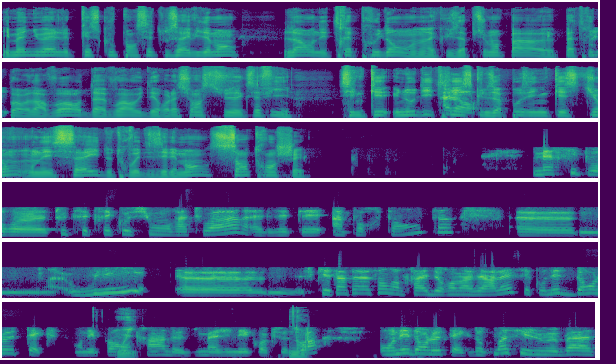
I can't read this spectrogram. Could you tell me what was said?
Emmanuel, qu'est-ce que vous pensez de tout ça? Évidemment, là, on est très prudent. On n'accuse absolument pas euh, Patrick Poivre d'avoir eu des relations incestueuses avec sa fille. C'est une, auditrice qui nous a posé une question. On essaye de trouver des éléments sans trancher. Merci pour euh, toutes ces précautions oratoires. Elles étaient importantes. Euh, oui, ce qui est intéressant dans le travail de Romain Verlet, c'est qu'on est dans le texte. On n'est pas en train d'imaginer quoi que ce soit. On est dans le texte. Donc moi, si je me base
